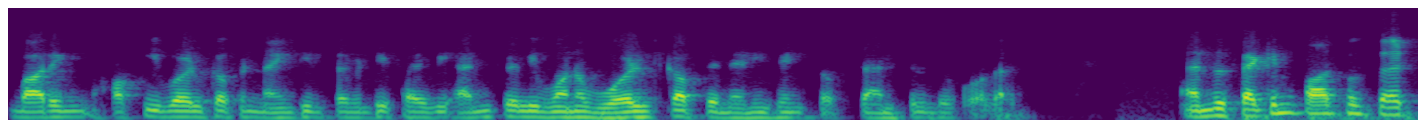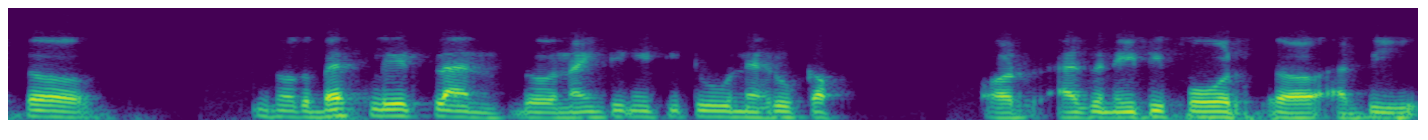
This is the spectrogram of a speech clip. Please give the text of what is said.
barring Hockey World Cup in 1975, we hadn't really won a World Cup in anything substantial before that. And the second part was that, uh, you know, the best laid plan, the 1982 Nehru Cup, or as in 84 uh, at the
